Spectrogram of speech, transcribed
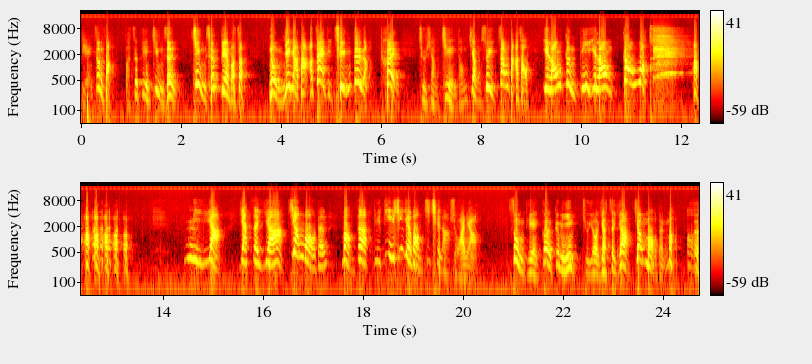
辩证法，不这变精神，精神变不这，农业呀大寨的情斗啊，嘿，就像钱塘江水涨大潮，一浪更比一浪高啊！你呀，压着牙讲矛盾，忙得连点心也忘记吃了。小阿娘，中天干革命就要压着压讲矛盾嘛。哦，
